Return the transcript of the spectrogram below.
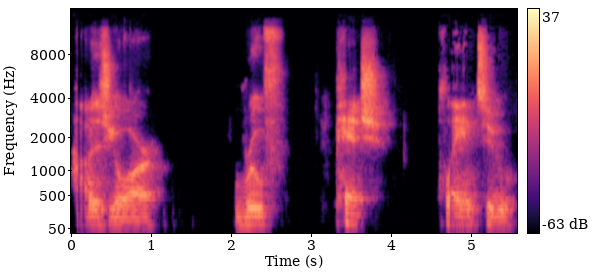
How does your roof pitch play into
